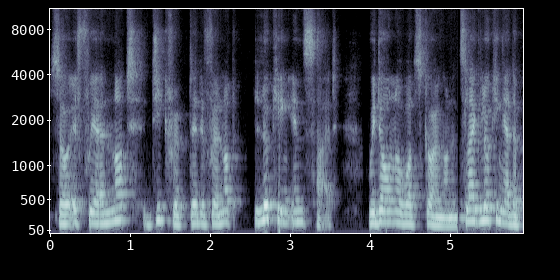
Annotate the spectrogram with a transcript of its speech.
So if we are not decrypted, if we're not looking inside, we don't know what's going on. It's like looking at a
